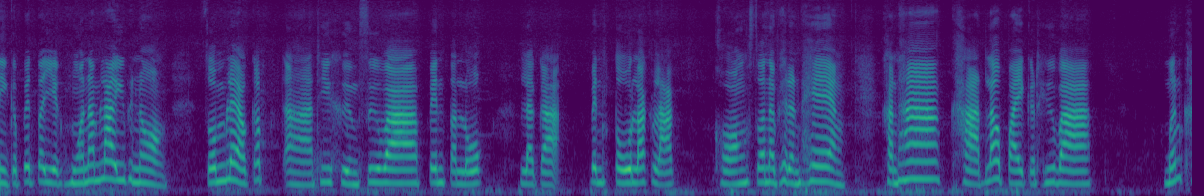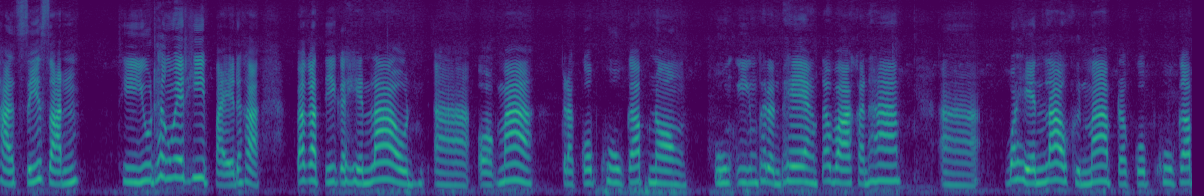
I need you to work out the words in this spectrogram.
นี่ก็เป็นตะเยกหัวน้ำลายอยู่พี่น้อง สมแล้วกับอ่าที่ขืนซื้อว่าเป็นตลก แล้วก็เป็นโตหลักๆของซอนเพชรแพง ขันห้าขาดเล่าไปก็ถือว่าเหมือนขาดสีสันที่อยู่เทิงเวทีไปนะคะ ปกติก็เห็นเล่าอ่าออกมาประกบคู่กับน้องอุงอิงเพลินเพง แต่ว่าขันห้าอ่าบ่เห็นเล่าขึ้นมาประกบคู่กับ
